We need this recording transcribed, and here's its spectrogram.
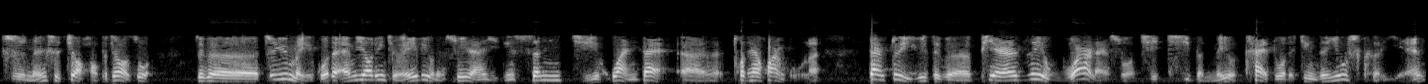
只能是叫好不叫座。这个至于美国的 M 幺零九 A 六呢，虽然已经升级换代，呃，脱胎换骨了，但对于这个 PLZ 五二来说，其基本没有太多的竞争优势可言。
